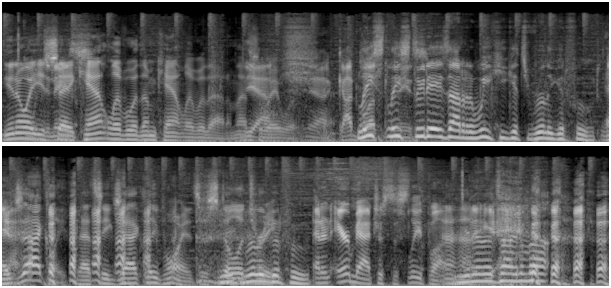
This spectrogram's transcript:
You know what with you say? Denise. Can't live with them, can't live without them. That's yeah. the way it works. Yeah. God At bless. least, at least three days out of the week, he gets really good food. Exactly. That's the exactly the point. It's still a really treat. good food. and an air mattress to sleep on. Uh-huh. You know what I'm talking about? All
